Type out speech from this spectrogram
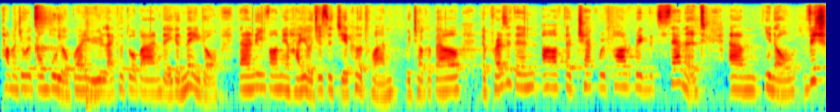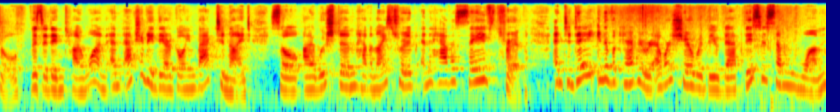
他们就会公布有关于莱克多巴胺的一个内容。当然，另一方面还有就是捷克团，we talk about the president of the Czech Republic Senate, um, you know, visual visiting Taiwan, and actually they are going back tonight. So I wish them have a nice trip and have a safe trip. And today in the vocabulary, I want to share with you that this is someone.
